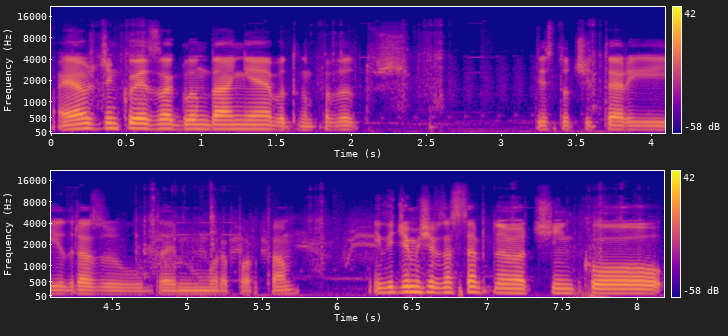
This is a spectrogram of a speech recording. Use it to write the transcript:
A ja już dziękuję za oglądanie, bo tak naprawdę jest to cheater i od razu dajemy mu raporta. I widzimy się w następnym odcinku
